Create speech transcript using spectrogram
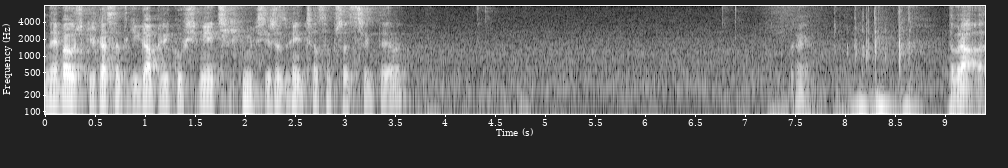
Najba już kilkaset gigaplików śmieci i myślę, że zmieni czasoprzestrzeń tym. Okej. Dobra,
